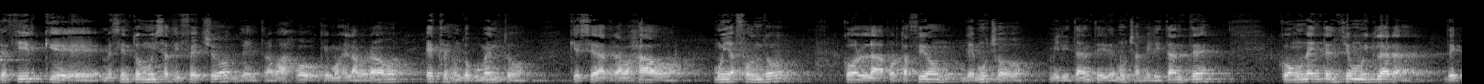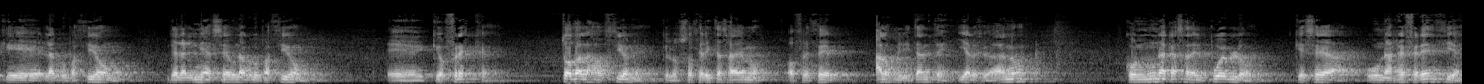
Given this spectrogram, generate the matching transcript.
decir que me siento muy satisfecho del trabajo que hemos elaborado. Este es un documento que se ha trabajado muy a fondo con la aportación de muchos militantes y de muchas militantes, con una intención muy clara de que la agrupación de la línea sea una agrupación eh, que ofrezca todas las opciones que los socialistas sabemos ofrecer a los militantes y a los ciudadanos, con una casa del pueblo que sea una referencia,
